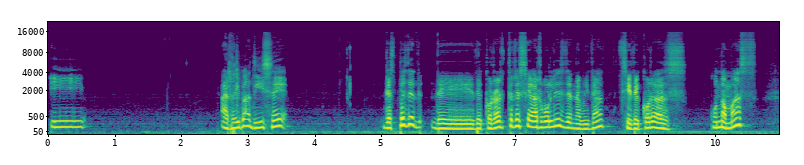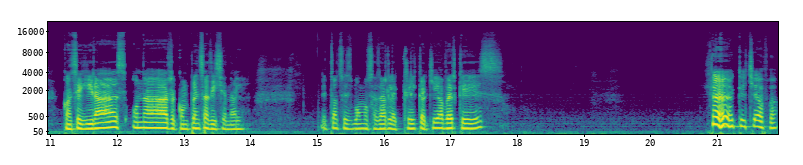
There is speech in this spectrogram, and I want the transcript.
y arriba dice después de, de, decorar 13 árboles de Navidad, si decoras uno más, conseguirás una recompensa adicional. Entonces vamos a darle clic aquí a ver qué es. qué chafa.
